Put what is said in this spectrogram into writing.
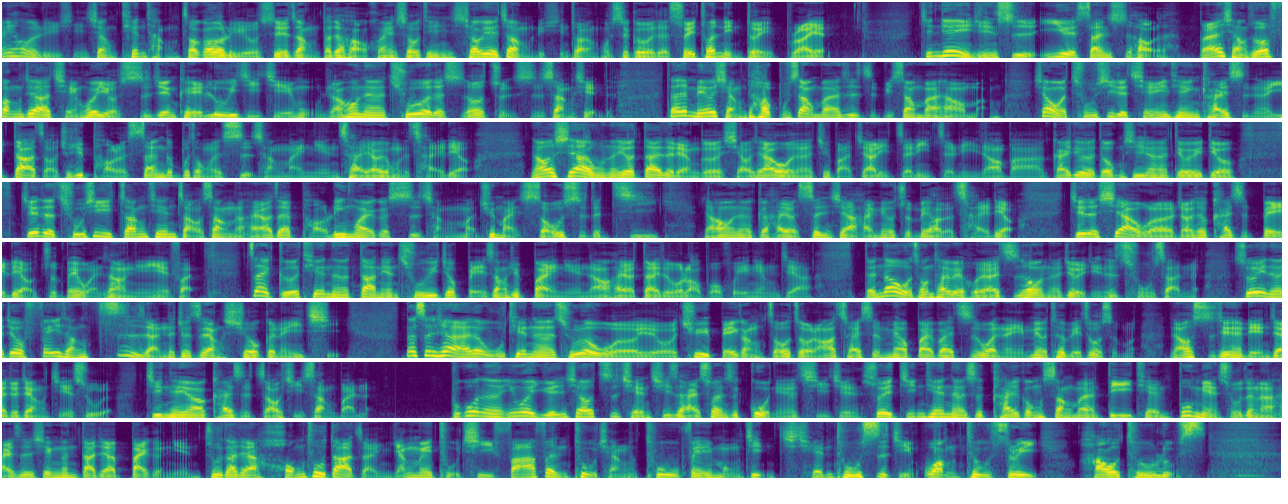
美好的旅行像天堂，糟糕的旅游是业账。大家好，欢迎收听宵夜账旅行团，我是各位的随团领队 Brian。今天已经是一月三十号了。本来想说放假前会有时间可以录一集节目，然后呢，初二的时候准时上线的。但是没有想到不上班的日子比上班还要忙。像我除夕的前一天开始呢，一大早就去跑了三个不同的市场买年菜要用的材料，然后下午呢又带着两个小家伙呢去把家里整理整理，然后把该丢的东西呢丢一丢。接着除夕当天早上呢还要再跑另外一个市场买去买熟食的鸡，然后呢跟还有剩下还没有准备好的材料。接着下午啊，然后就开始备料准备晚上的年夜饭。在隔天呢大年初一就北上去拜年，然后还有带着我老婆回娘家。等到我从台北回来之后呢，就已经是初三了，所以呢，就非常自然的就这样休跟了一起。那剩下来的五天呢，除了我有去北港走走，然后财神庙拜拜之外呢，也没有特别做什么。然后十天的年假就这样结束了，今天又要开始早起上班了。不过呢，因为元宵之前其实还算是过年的期间，所以今天呢是开工上班的第一天，不免俗的呢，还是先跟大家拜个年，祝大家红兔大展，扬眉吐气，发愤图强，突飞猛进，前途似锦。One two three，how to lose？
